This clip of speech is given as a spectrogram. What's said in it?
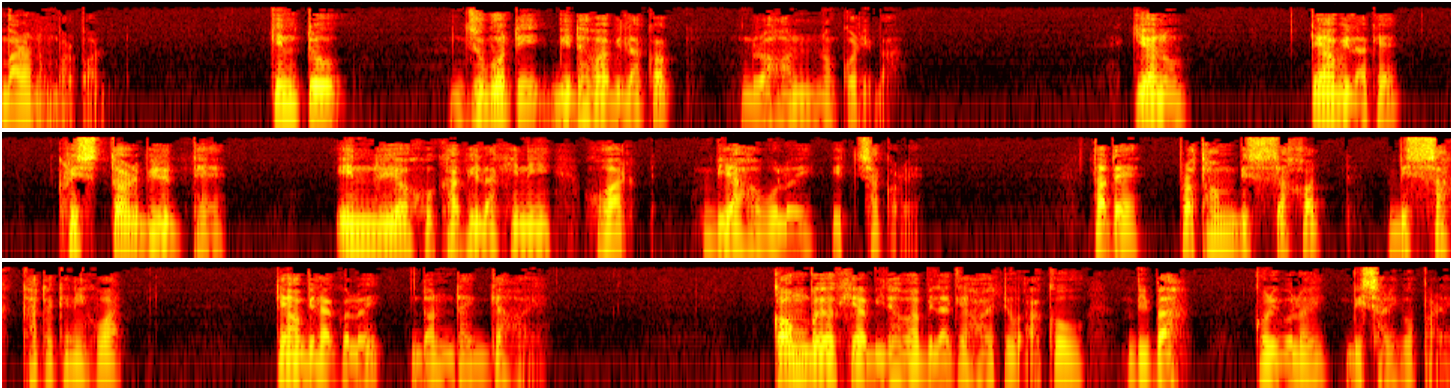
বাৰ নম্বৰ পদ। কিন্তু যুৱতী বিধৱাবিলাকক গ্ৰহণ নকৰিবা। কিয়নো তেওঁবিলাকে খ্ৰীষ্টৰ বিৰুদ্ধে ইন্দ্ৰিয় সুখাভিলাষিনী হোৱাত বিয়া হবলৈ ইচ্ছা কৰে। তাতে প্ৰথম বিশ্বাসত বিশ্বাসঘাতকিনী হোৱাত তেওঁবিলাকলৈ দণ্ডাজ্ঞা হয়। কম বয়সীয়া বিধৱাবিলাকে হয়তো আকৌ বিবাহ কৰিবলৈ বিচাৰিব পাৰে।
